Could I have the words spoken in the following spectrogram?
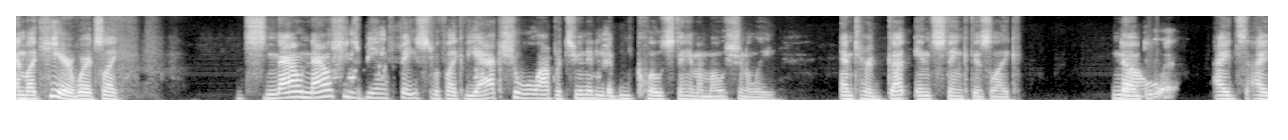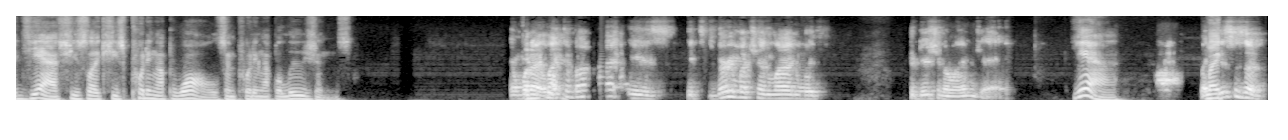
And like here, where it's like it's now now she's being faced with like the actual opportunity to be close to him emotionally and her gut instinct is like no Don't do it. I'd i'd yeah she's like she's putting up walls and putting up illusions And what I like about that is it's very much in line with traditional MJ. yeah Like, Like- this is a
